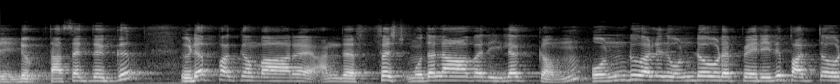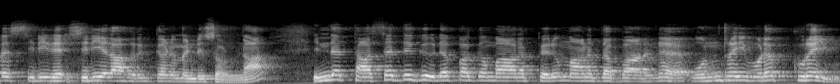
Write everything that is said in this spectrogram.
வேண்டும். தசத்துக்கு இடப்பக்கம் வார அந்த ஃபர்ஸ்ட் முதலாவது இலக்கம் ஒன்று அல்லது ஒன்றோட பெரிது பத்தோட சிறிது சிறியதாக இருக்கணும் என்று சொன்னால் இந்த தசத்துக்கு இடப்பக்கம் வார பெருமானத்தை பாருங்க ஒன்றை விட குறைவு.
